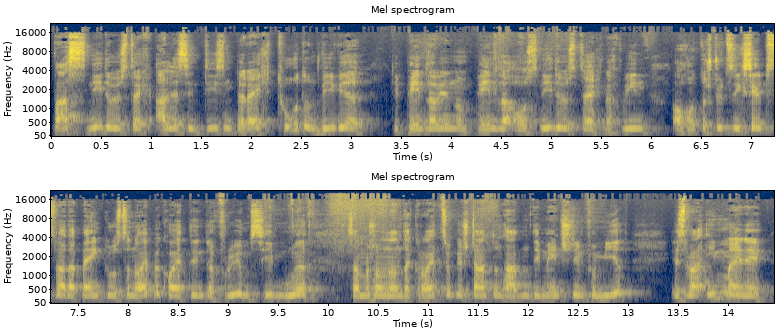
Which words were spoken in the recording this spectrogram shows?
was Niederösterreich alles in diesem Bereich tut und wie wir die Pendlerinnen und Pendler aus Niederösterreich nach Wien auch unterstützen. Ich selbst war dabei in Klosterneuburg heute in der Früh um 7 Uhr, sind wir schon an der Kreuzung gestanden und haben die Menschen informiert. Es war immer eine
